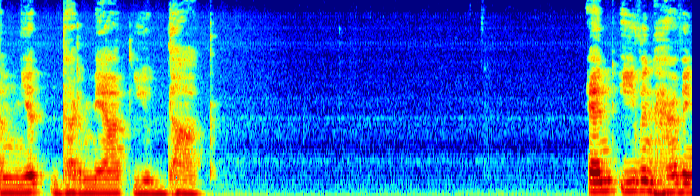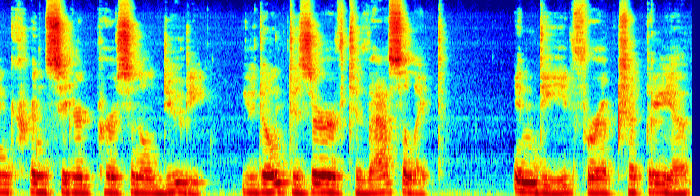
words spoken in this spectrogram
अन्यत् धर्म्यात् युद्धात् And even having considered personal duty, you don't deserve to vacillate. Indeed, for a kshatriya,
